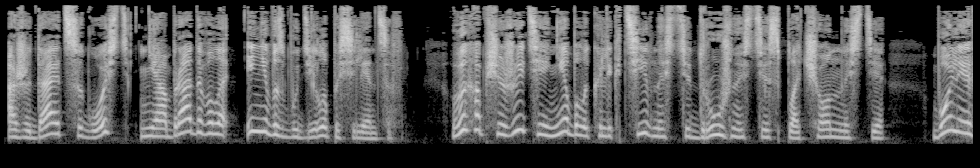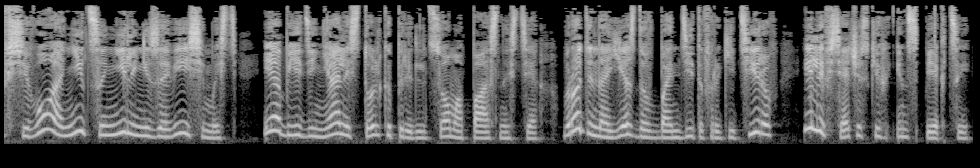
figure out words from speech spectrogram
Ожидается гость не обрадовала и не возбудила поселенцев. В их общежитии не было коллективности, дружности, сплоченности. Более всего они ценили независимость и объединялись только перед лицом опасности, вроде наездов бандитов-ракетиров или всяческих инспекций,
